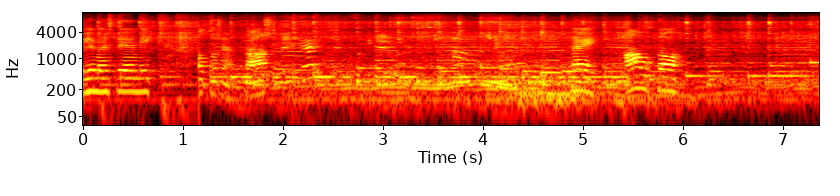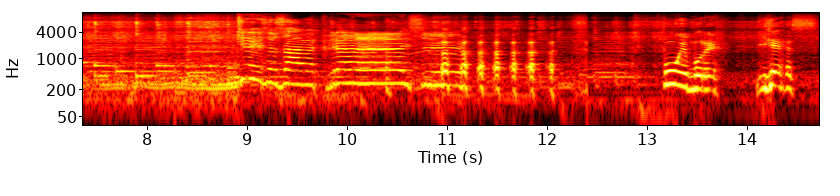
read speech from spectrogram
Ilmeisesti ei mikään. Auto sieltä taas. Hei, auto! Jesus, I'm crazy! Puimuri! Yes!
